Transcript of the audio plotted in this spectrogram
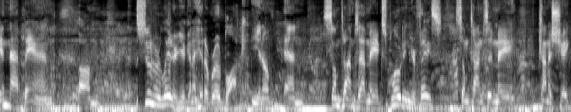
in that band, um, sooner or later you're going to hit a roadblock, you know. And sometimes that may explode in your face. Sometimes it may kind of shake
